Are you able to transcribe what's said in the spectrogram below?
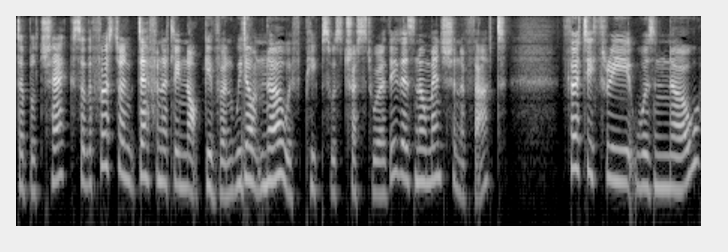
double check. So the first one definitely not given. We don't know if Pepys was trustworthy. There's no mention of that. 33 was no.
